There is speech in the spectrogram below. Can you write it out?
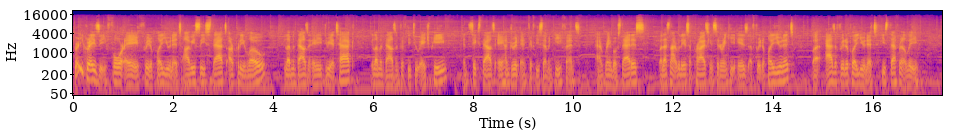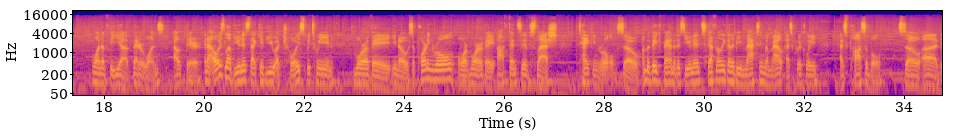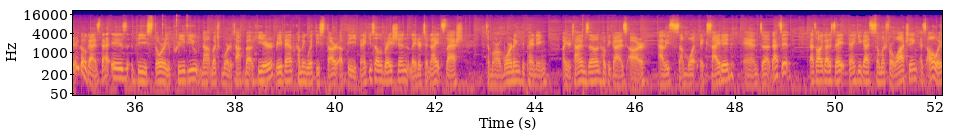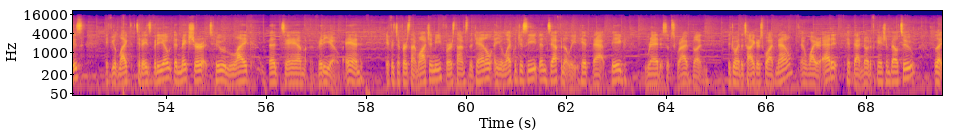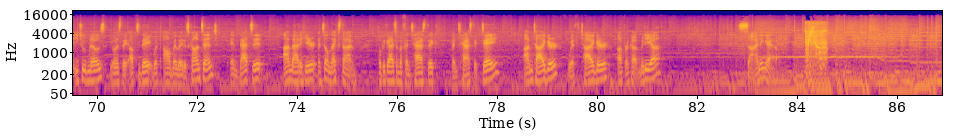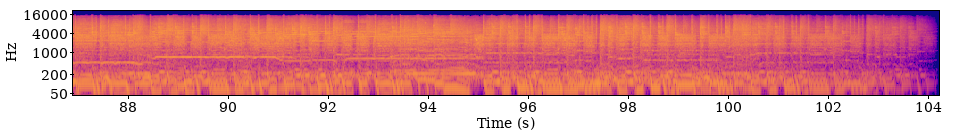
pretty crazy for a free-to-play unit. Obviously, stats are pretty low, 11,083 attack, 11,052 HP, and 6,857 defense at Rainbow status, but that's not really a surprise considering he is a free-to-play unit, but as a free-to-play unit, he's definitely one of the uh, better ones out there. And I always love units that give you a choice between more of a, you know, supporting role or more of a offensive slash tanking role. So I'm a big fan of this unit. Definitely going to be maxing them out as quickly as possible. So uh, there you go guys, that is the story preview, not much more to talk about here. Revamp coming with the start of the thank you celebration later tonight slash tomorrow morning depending on your time zone. Hope you guys are at least somewhat excited and uh, that's it. That's all I gotta say. Thank you guys so much for watching. As always, if you liked today's video, then make sure to like the damn video. And if it's your first time watching me, first time to the channel, and you like what you see, then definitely hit that big red subscribe button to join the Tiger Squad now. And while you're at it, hit that notification bell too so that YouTube knows you want to stay up to date with all my latest content. And that's it. I'm out of here. Until next time, hope you guys have a fantastic, fantastic day. I'm Tiger with Tiger Uppercut Media, signing out.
